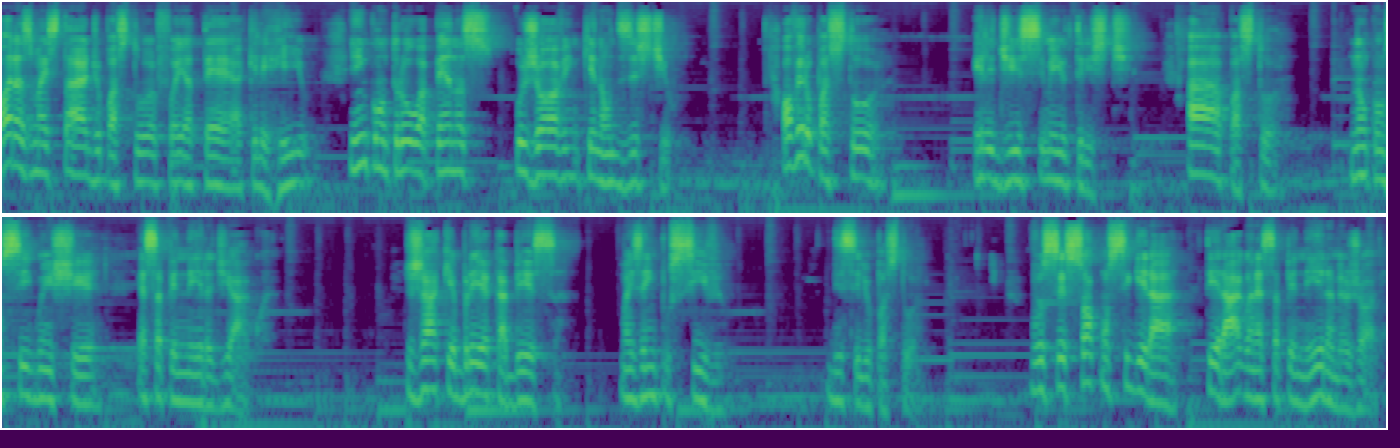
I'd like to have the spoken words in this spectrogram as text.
Horas mais tarde, o pastor foi até aquele rio e encontrou apenas o jovem que não desistiu. Ao ver o pastor, ele disse meio triste: Ah, pastor, não consigo encher essa peneira de água. Já quebrei a cabeça, mas é impossível, disse-lhe o pastor. Você só conseguirá ter água nessa peneira, meu jovem,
